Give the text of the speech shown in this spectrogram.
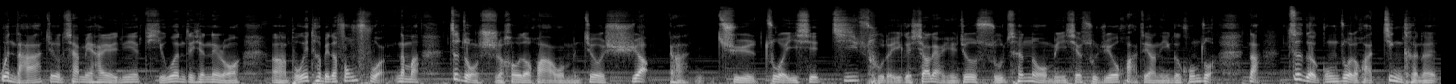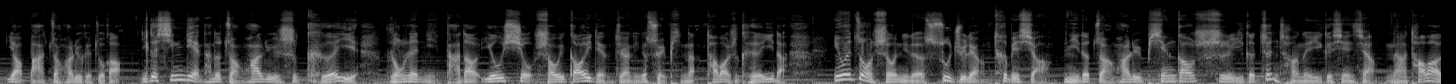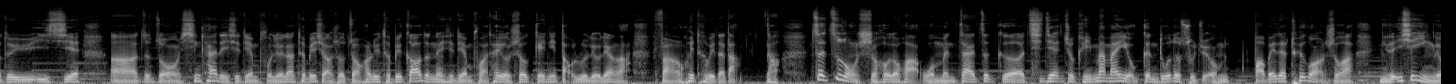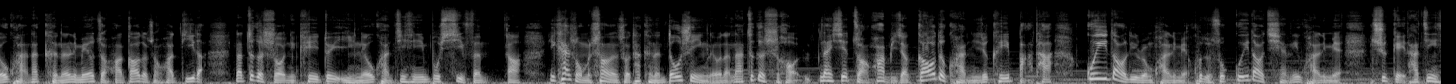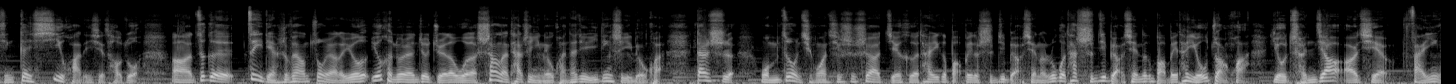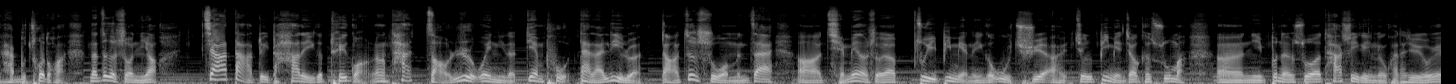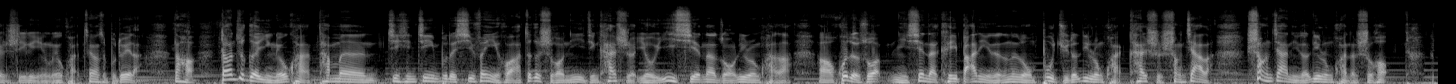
问答，就下面还有一些提问这些内容啊，不会特别的丰富。那么这种时候。后的话，我们就需要啊去做一些基础的一个销量，也就是俗称的我们一些数据优化这样的一个工作。那这个工作的话，尽可能要把转化率给做高。一个新店它的转化率是可以容忍你达到优秀稍微高一点的这样的一个水平的，淘宝是可以的。因为这种时候你的数据量特别小，你的转化率偏高是一个正常的一个现象。那淘宝对于一些啊这种新开的一些店铺，流量特别小的时候转化率特别高的那些店铺啊，它有时候给你导入流量啊，反而会特别的大啊。在这种时候的话，我们在这个期间就可以慢慢有更多的数据。我们宝贝在推广的时候啊，你的一些引流款，它可能里面有转化高的、转化低的。那这个时候你可以对引流款进行一步细分啊。一开始我们上的时候，它可能都是引流的。那这个时候那些转化比较高的。的款，你就可以把它归到利润款里面，或者说归到潜力款里面去，给它进行更细化的一些操作啊。这个这一点是非常重要的。有有很多人就觉得我上了它是引流款，它就一定是引流款。但是我们这种情况其实是要结合它一个宝贝的实际表现的。如果它实际表现这个宝贝它有转化、有成交，而且反应还不错的话，那这个时候你要。加大对它的一个推广，让它早日为你的店铺带来利润啊！这是我们在啊前面的时候要注意避免的一个误区啊，就是避免教科书嘛。嗯，你不能说它是一个引流款，它就永远是一个引流款，这样是不对的。那好，当这个引流款他们进行进一步的细分以后啊，这个时候你已经开始有一些那种利润款了啊，或者说你现在可以把你的那种布局的利润款开始上架了。上架你的利润款的时候，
